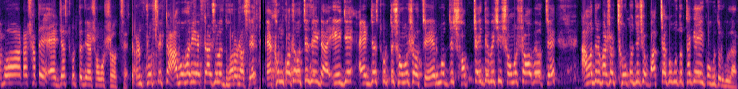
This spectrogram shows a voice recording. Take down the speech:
আবহাওয়াটার সাথে অ্যাডজাস্ট করতে যাওয়ার সমস্যা হচ্ছে। কারণ প্রত্যেকটা আবহাওয়ারই একটা আসলে ধরন আছে। এখন কথা হচ্ছে যে এইটা, এই যে অ্যাডজাস্ট করতে সমস্যা হচ্ছে, এর মধ্যে সবচাইতে বেশি সমস্যা হবে হচ্ছে আমাদের বাসার ছোট যেসব বাচ্চা কবুতর থাকে এই কবুতরগুলার।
